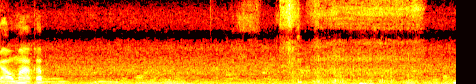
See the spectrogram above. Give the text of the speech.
ยาวมากครับ อืม พ่อ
